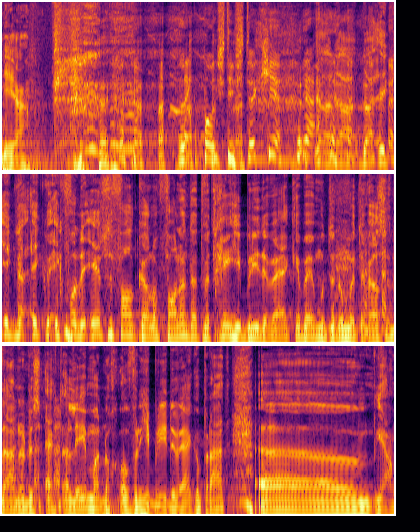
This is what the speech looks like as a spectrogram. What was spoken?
Ja. Lekker positief stukje. Ja. Ja, nou, ik, ik, ik, ik vond de eerste valkuil opvallend dat we het geen hybride werken bij moeten noemen, terwijl ze daarna dus echt alleen maar nog over hybride werken praat. Uh, ja,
